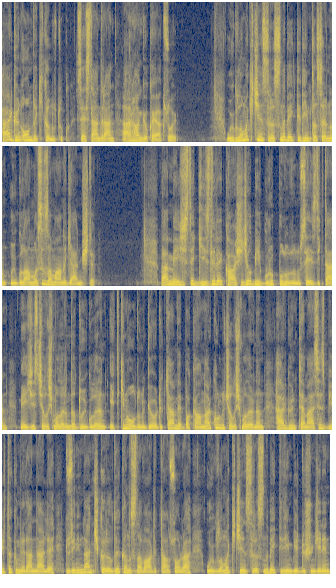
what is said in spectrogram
Her gün 10 dakika nutuk. Seslendiren Erhan Gökayaksoy. Uygulamak için sırasını beklediğim tasarının uygulanması zamanı gelmişti. Ben mecliste gizli ve karşıcıl bir grup bulunduğunu sezdikten, meclis çalışmalarında duyguların etkin olduğunu gördükten ve bakanlar kurulu çalışmalarının her gün temelsiz bir takım nedenlerle düzeninden çıkarıldığı kanısına vardıktan sonra uygulamak için sırasını beklediğim bir düşüncenin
